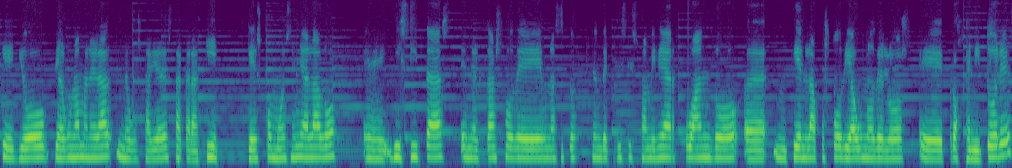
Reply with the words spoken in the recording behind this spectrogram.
que yo de alguna manera me gustaría destacar aquí, que es como he señalado eh, visitas en el caso de una situación de crisis familiar cuando eh, tiene la custodia uno de los eh, progenitores,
